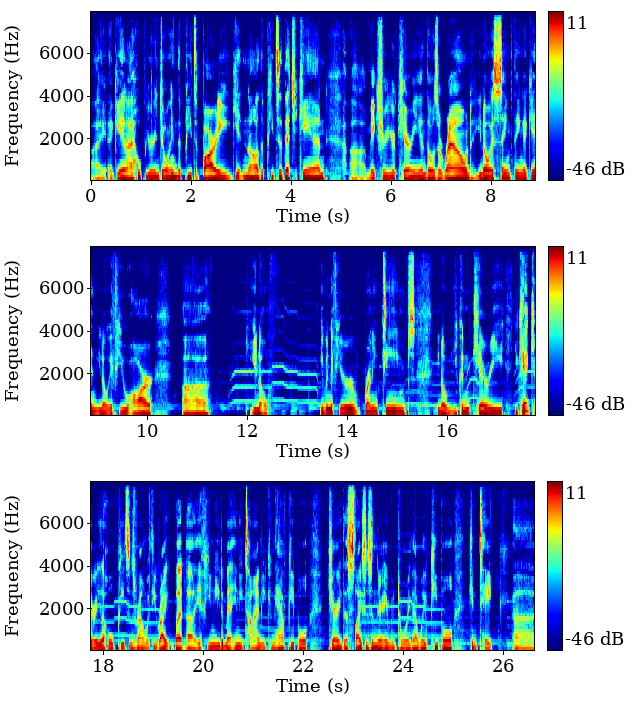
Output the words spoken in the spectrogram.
I again, I hope you're enjoying the pizza party, getting all the pizza that you can. Uh, make sure you're carrying those around. You know, same thing again. You know, if you are, uh, you know, even if you're running teams, you know, you can carry. You can't carry the whole pizzas around with you, right? But uh, if you need them at any time, you can have people carry the slices in their inventory. That way, people can take uh,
